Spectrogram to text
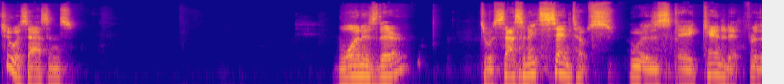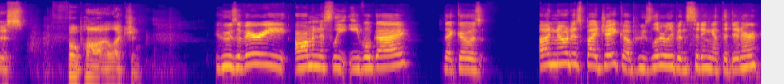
two assassins. One is there to assassinate Santos, who is a candidate for this faux pas election. Who's a very ominously evil guy that goes unnoticed by Jacob, who's literally been sitting at the dinner,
